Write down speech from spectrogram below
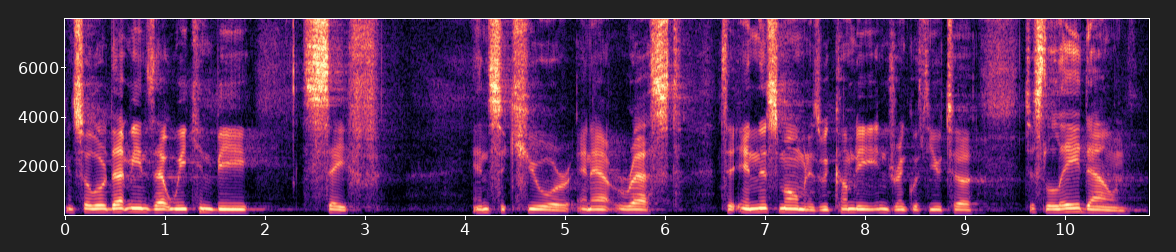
And so, Lord, that means that we can be safe and secure and at rest to, in this moment, as we come to eat and drink with you, to just lay down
